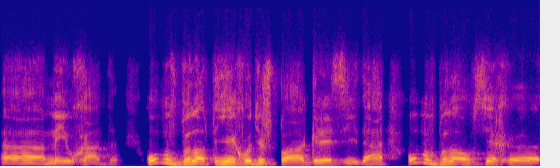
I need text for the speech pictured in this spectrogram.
э, меюхад. Обувь была, ты ей ходишь по грязи, да? Обувь была у всех... Э,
